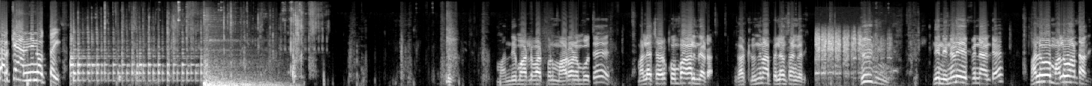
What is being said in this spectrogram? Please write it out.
సరికి అన్ని నొత్తాయి. మంది మాటలు పట్టుకొని మారవడం పోతే మళ్ళీ చవరకు కుంపగాలిందట. గట్లుంది నా పిల్లల సంగతి. నేను నిన్ననే చెప్పినా అంటే మళ్ళీ మళ్ళీ అంటాది.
